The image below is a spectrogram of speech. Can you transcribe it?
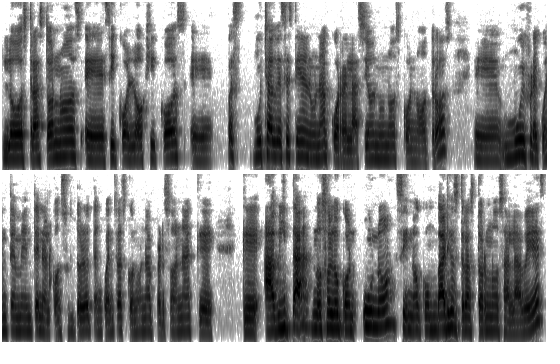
los trastornos eh, psicológicos, eh, pues muchas veces tienen una correlación unos con otros. Eh, muy frecuentemente en el consultorio te encuentras con una persona que, que habita no solo con uno, sino con varios trastornos a la vez.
